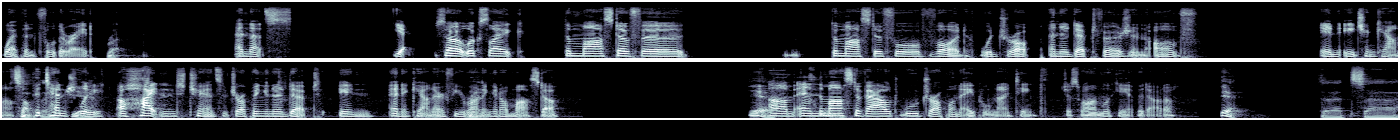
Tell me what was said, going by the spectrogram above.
weapon for the raid. Right. And that's, yeah. So it looks like the master for the master for VOD would drop an adept version of in each encounter. Something, yeah. Potentially a heightened chance of dropping an adept in an encounter if you're Yeah. running it on master. Yeah. Um, and the. Master Vowed will drop on April 19th, just while I'm looking at the data. Yeah. So that's uh,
